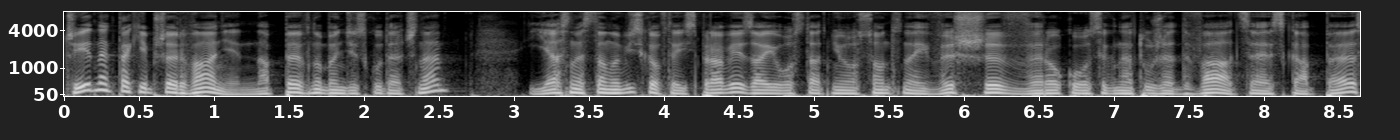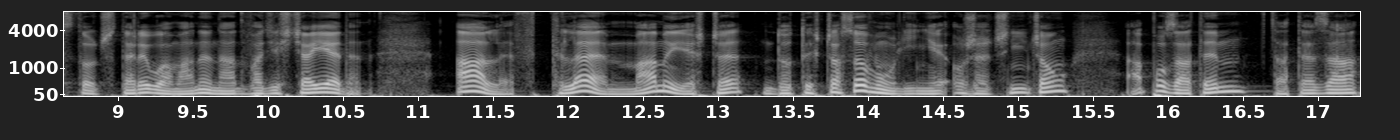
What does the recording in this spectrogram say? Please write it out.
Czy jednak takie przerwanie na pewno będzie skuteczne? Jasne stanowisko w tej sprawie zajął ostatnio Sąd Najwyższy w wyroku o sygnaturze 2 CSKP 104 łamane na 21. Ale w tle mamy jeszcze dotychczasową linię orzeczniczą, a poza tym ta teza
